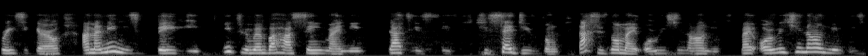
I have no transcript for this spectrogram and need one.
crazy girl and my name is Bailey. If you remember her saying my name, that is it. She said you wrong. That is not my original name. My original name is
